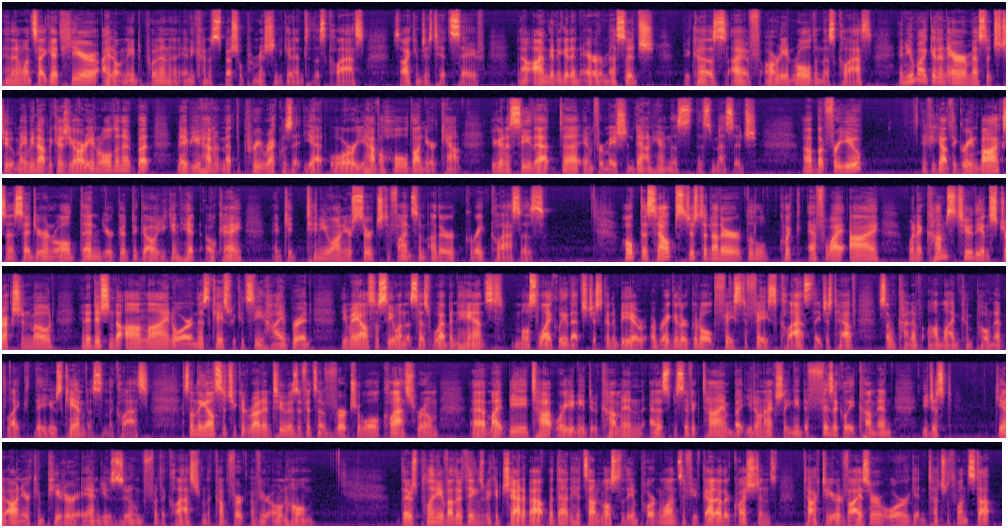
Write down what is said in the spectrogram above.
And then once I get here, I don't need to put in a, any kind of special permission to get into this class, so I can just hit save. Now I'm going to get an error message because I've already enrolled in this class. And you might get an error message too. Maybe not because you already enrolled in it, but maybe you haven't met the prerequisite yet, or you have a hold on your account. You're going to see that uh, information down here in this, this message. Uh, but for you, if you got the green box and it said you're enrolled, then you're good to go. You can hit OK and continue on your search to find some other great classes. Hope this helps. Just another little quick FYI. When it comes to the instruction mode, in addition to online, or in this case we could see hybrid, you may also see one that says web enhanced. Most likely that's just going to be a, a regular good old face-to-face -face class. They just have some kind of online component like they use Canvas in the class. Something else that you could run into is if it's a virtual classroom. Uh, it might be taught where you need to come in at a specific time, but you don't actually need to physically come in. You just get on your computer and you Zoom for the class from the comfort of your own home. There's plenty of other things we could chat about, but that hits on most of the important ones. If you've got other questions, talk to your advisor or get in touch with One Stop.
